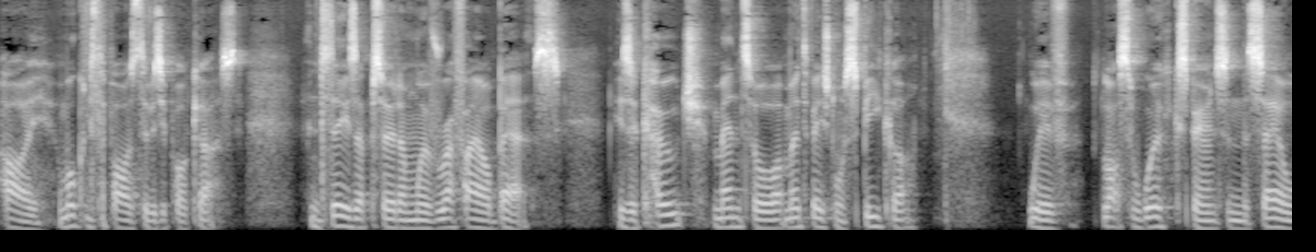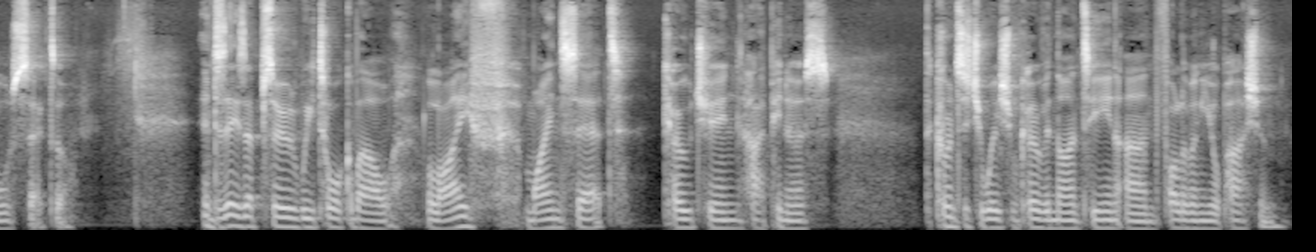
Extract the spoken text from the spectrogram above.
Hi, and welcome to the Parrsitivity Podcast. In today's episode, I'm with Rafael Betts. He's a coach, mentor, motivational speaker with lots of work experience in the sales sector. In today's episode, we talk about life, mindset, coaching, happiness, the current situation with COVID 19, and following your passion.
